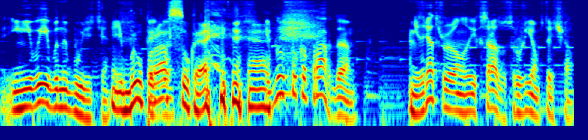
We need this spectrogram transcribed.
и не выебаны будете. И был как прав, бы. сука. И был, сука, прав, да. Не зря же он их сразу с ружьем встречал.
